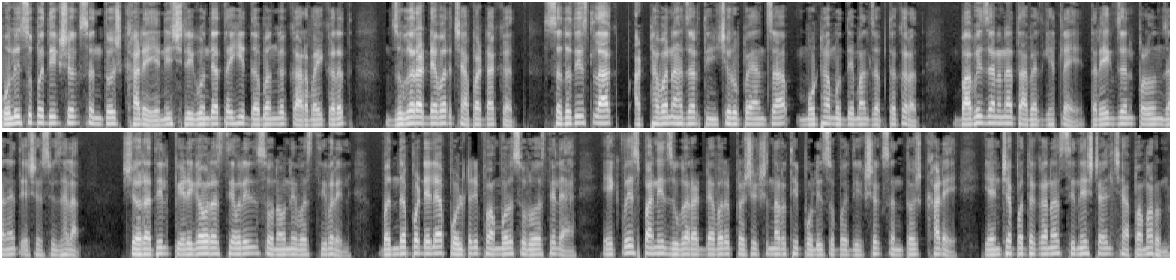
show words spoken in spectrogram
पोलीस उपधीक्षक संतोष खाडे यांनी श्रीगोंद्यातही दबंग कारवाई करत जुगार अड्ड्यावर छापा टाकत सदतीस लाख अठ्ठावन्न हजार तीनशे रुपयांचा मोठा मुद्देमाल जप्त करत बावीस जणांना ताब्यात घेतलंय तर एक जण पळून जाण्यात यशस्वी झाला. शहरातील पेडगाव रस्त्यावरील सोनवणे वस्तीवरील बंद पडलेल्या पोल्ट्री फार्मवर सुरू असलेल्या एकवीस पाणी जुगार अड्ड्यावर प्रशिक्षणार्थी पोलीस उपअधीक्षक संतोष खाडे यांच्या पथकानं सिने स्टाईल छापा मारून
